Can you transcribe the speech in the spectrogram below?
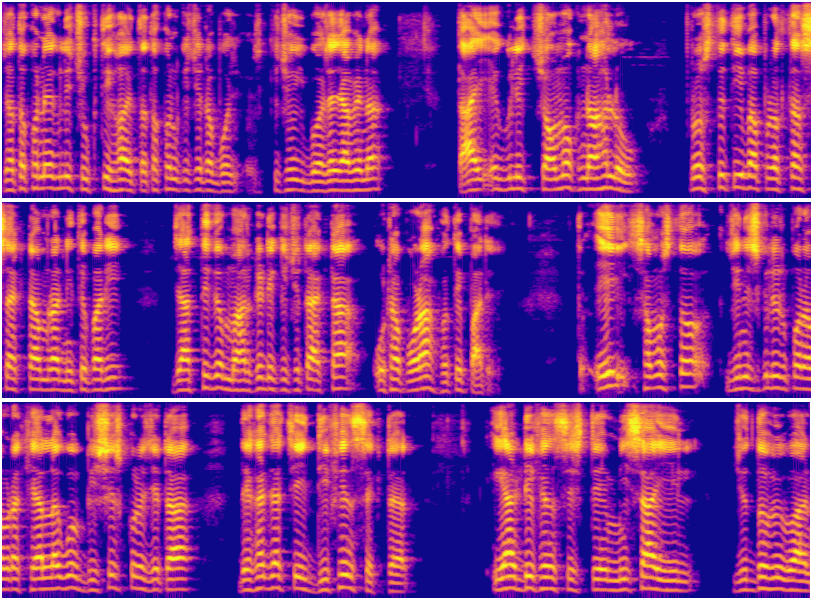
যতক্ষণ এগুলি চুক্তি হয়, ততক্ষণ কিছুটা কিছুই বোঝা যাবে না। তাই এগুলি চমক না হলেও প্রস্তুতি বা প্রত্যাশা একটা আমরা নিতে পারি, যার থেকে মার্কেটে কিছুটা একটা ওঠাপড়া হতে পারে। তো এই সমস্ত জিনিসগুলির উপর আমরা খেয়াল রাখব। বিশেষ করে যেটা দেখা যাচ্ছে এই defence sector, air defence system, missile, যুদ্ধবিমান,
